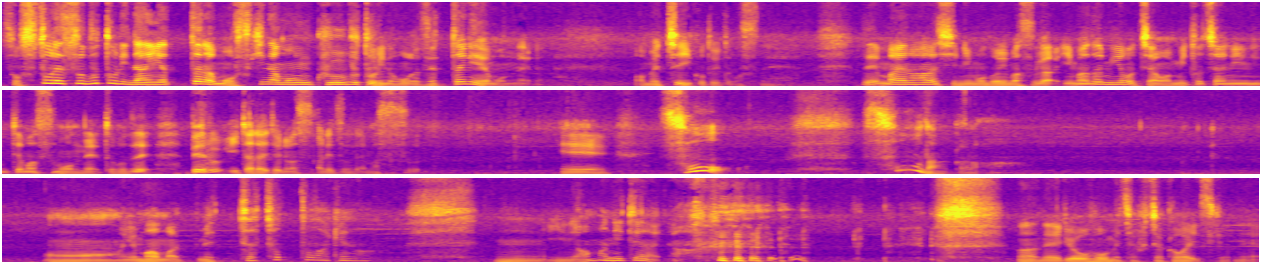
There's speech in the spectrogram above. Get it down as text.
そうストレス太りなんやったらもう好きなもん食う太りの方が絶対にええもんね。あめっちゃいいこと言ってますね。で、前の話に戻りますが、今田美桜ちゃんは水戸ちゃんに似てますもんね。ということで、ベルいただいております。ありがとうございます。えー、そうそうなんかなうん、いや、まあまあ、めっちゃちょっとだけな。うん、いいね。あんま似てないな。まあね、両方めちゃくちゃ可愛いですけどね。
